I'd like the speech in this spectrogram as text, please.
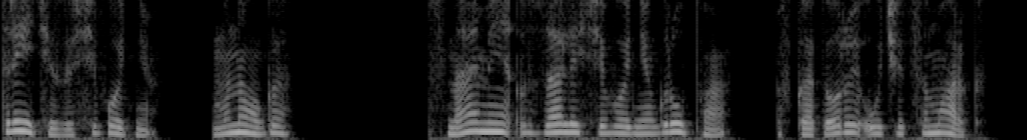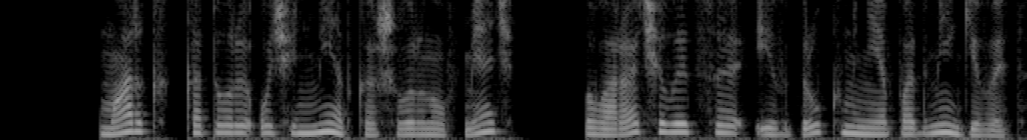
третий за сегодня. Много. С нами в зале сегодня группа, в которой учится Марк. Марк, который очень метко швырнув мяч, поворачивается и вдруг мне подмигивает.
